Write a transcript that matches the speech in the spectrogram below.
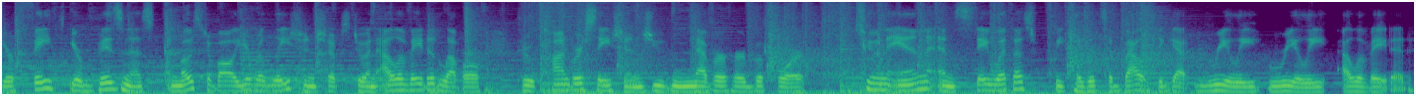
your faith, your business, and most of all, your relationships to an elevated level through conversations you've never heard before tune in and stay with us because it's about to get really, really elevated.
